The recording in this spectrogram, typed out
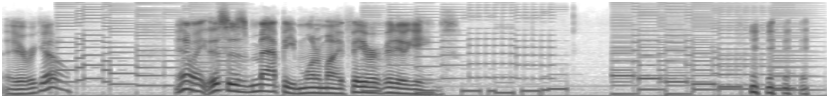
there we go. Anyway, this is Mappy, one of my favorite video games.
